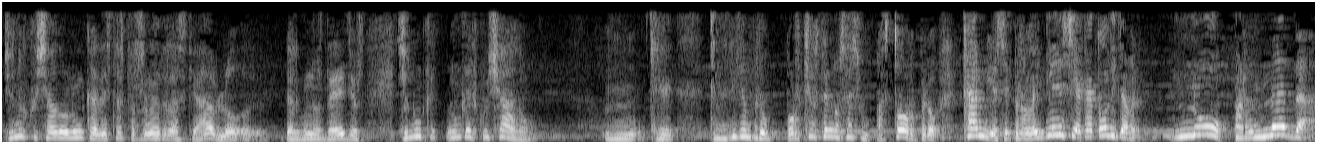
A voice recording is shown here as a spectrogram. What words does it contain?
yo no he escuchado nunca de estas personas de las que hablo, de algunos de ellos, yo nunca, nunca he escuchado mm, que, que, me digan, pero ¿por qué usted no se hace un pastor? Pero cámbiese, pero la iglesia católica, no, para nada.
